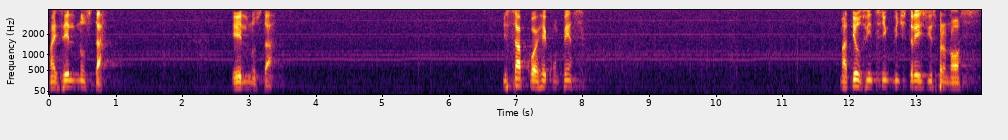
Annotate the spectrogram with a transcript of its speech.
Mas Ele nos dá. Ele nos dá. E sabe qual é a recompensa? Mateus 25, 23 diz para nós:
